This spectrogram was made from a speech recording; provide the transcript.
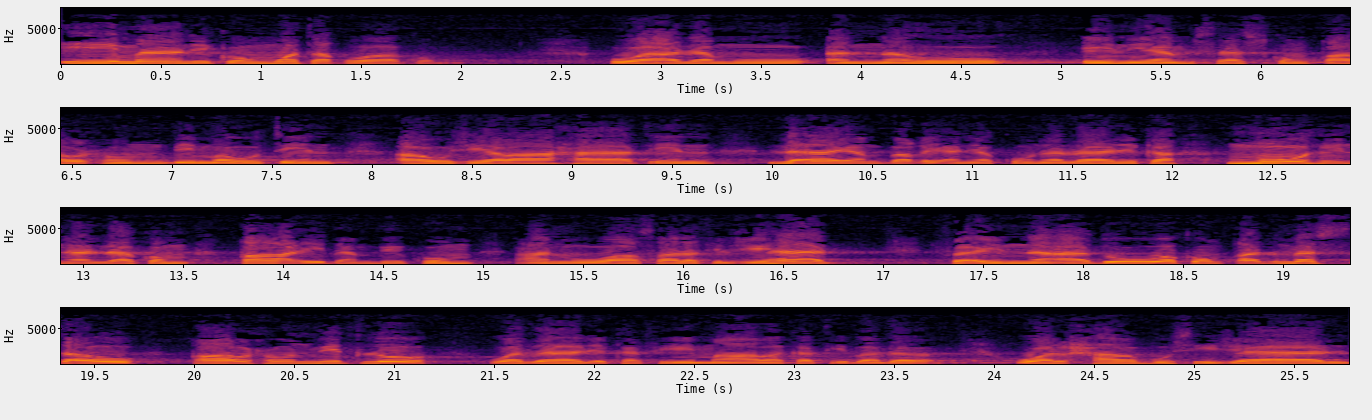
إيمانكم وتقواكم. واعلموا أنه إن يمسسكم قرح بموت أو جراحات لا ينبغي أن يكون ذلك موهنا لكم قاعدا بكم عن مواصلة الجهاد. فإن عدوكم قد مسه قرح مثله وذلك في معركة بدر. والحرب سجال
